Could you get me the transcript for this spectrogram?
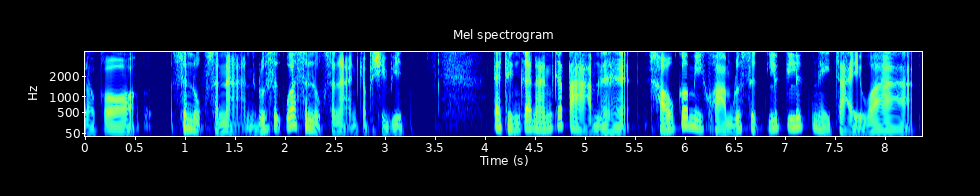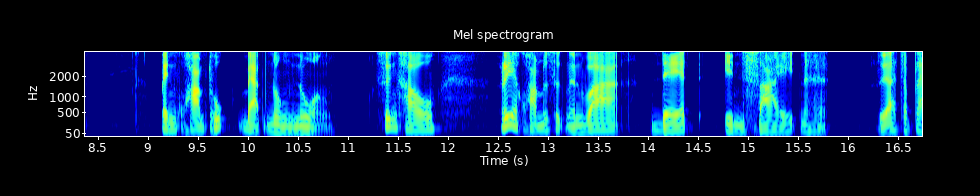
แล้วก็สนุกสนานรู้สึกว่าสนุกสนานกับชีวิต แต่ถึงกระนั้นก็ตามนะฮะเขาก็มีความรู้สึกลึกๆในใจว่า เป็นความทุกข์แบบหน่วงๆซึ่งเขาเรียกความรู้สึกนั้นว่า dead inside นะฮะหรืออาจจะแปล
